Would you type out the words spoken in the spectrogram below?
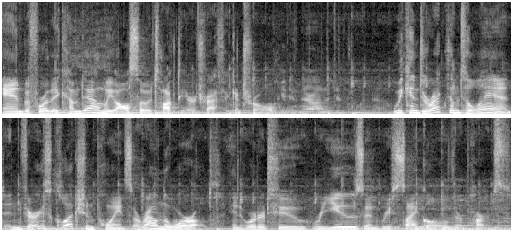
And before they come down, we also talk to air traffic control. We can direct them to land in various collection points around the world in order to reuse and recycle their parts.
